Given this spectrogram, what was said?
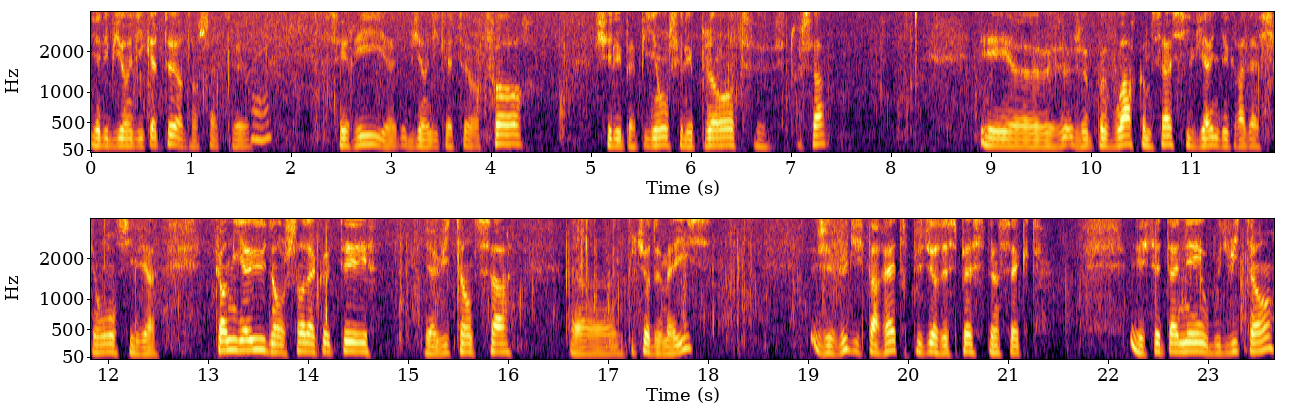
Il y a des bioindicateurs dans chaque euh, Ouais. série, il y a des bioindicateurs forts chez les papillons, chez les plantes, euh, tout ça. Et euh, je, je peux voir comme ça s'il y a une dégradation, s'il y a. Comme il y a eu dans le champ d'à côté, il y a 8 ans de ça, euh, une culture de maïs, j'ai vu disparaître plusieurs espèces d'insectes. Et cette année, au bout de 8 ans,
